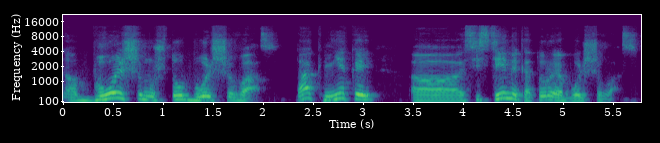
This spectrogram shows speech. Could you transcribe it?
а, большему, что больше вас, да, к некой э, системе, которая больше вас.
